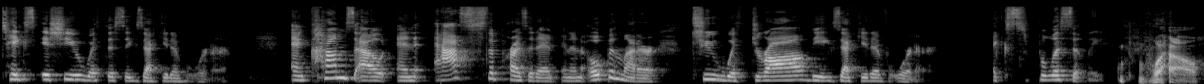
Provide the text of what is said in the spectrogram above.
takes issue with this executive order and comes out and asks the president in an open letter to withdraw the executive order explicitly. Wow.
